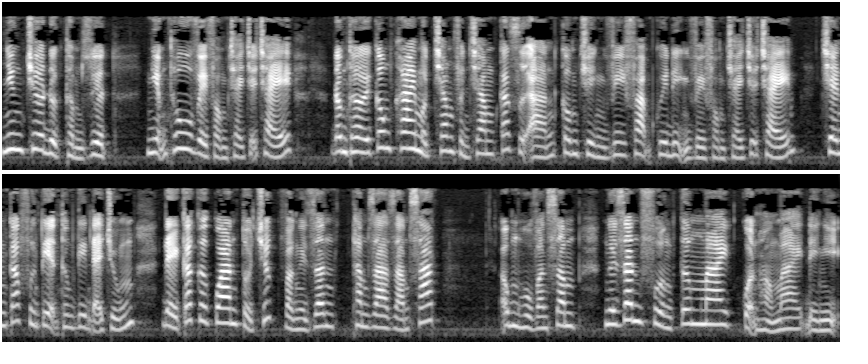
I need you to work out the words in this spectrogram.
nhưng chưa được thẩm duyệt, nghiệm thu về phòng cháy chữa cháy, đồng thời công khai 100% các dự án công trình vi phạm quy định về phòng cháy chữa cháy trên các phương tiện thông tin đại chúng để các cơ quan, tổ chức và người dân tham gia giám sát. Ông Hồ Văn Sâm, người dân phường Tương Mai, quận Hoàng Mai đề nghị.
